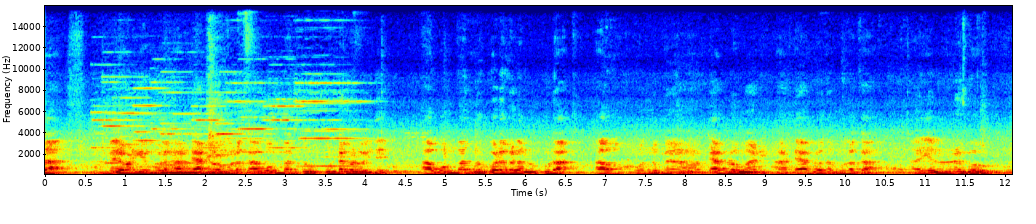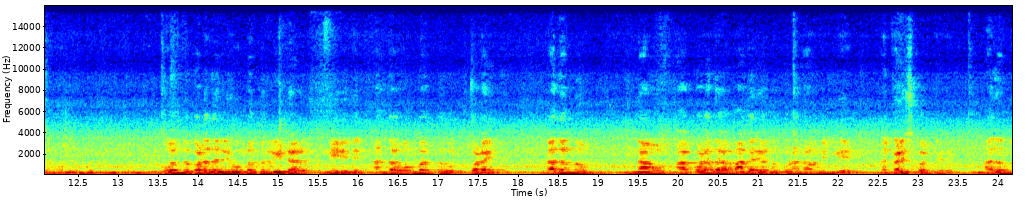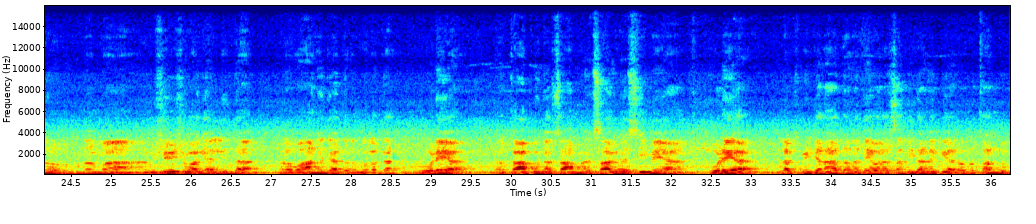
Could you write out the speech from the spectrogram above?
ಮೆರವಣಿಗೆ ಮೂಲಕ ಟ್ಯಾಬ್ಲೋ ಮೂಲಕ ಒಂಬತ್ತು ಕುಂಡಗಳು ಇದೆ. ಆ ಒಂಬತ್ತು ಕೊಡಗಳಲ್ಲೂ ಕೂಡ, ಆ, ಒಂದು ಟ್ಯಾಬ್ಲೋ ಮಾಡಿ, ಆ ಟ್ಯಾಬ್ಲೋದ ಮೂಲಕ ಎಲ್ಲರಿಗೂ ಒಂದು ಕೊಡದಲ್ಲಿ ಒಂಬತ್ತು ಲೀಟರ್ ನೀರಿದೆ. ಅಂತ ಒಂಬತ್ತು ಕೊಡ ಇದೆ. ಅದನ್ನು ನಾವು ಆ ಕೊಳದ ಮಾದರಿಯನ್ನು ಕೂಡ ನಾವು ನಿಮಗೆ ಕಳಿಸ್ಕೊಡ್ತೇವೆ. ಅದನ್ನು ನಮ್ಮ ವಿಶೇಷವಾಗಿ ಅಲ್ಲಿಂದ ವಾಹನ ಜಾತ್ರದ ಮೂಲಕ ಒಡೆಯ ಕಾಪುನ ಸಾಮ ಸಾವಿರ ಸೀಮೆಯ ಒಡೆಯ ಲಕ್ಷ್ಮೀ ಜನಾರ್ದನ ದೇವರ ಸನ್ನಿಧಾನಕ್ಕೆ ಅದನ್ನು ತಂದು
